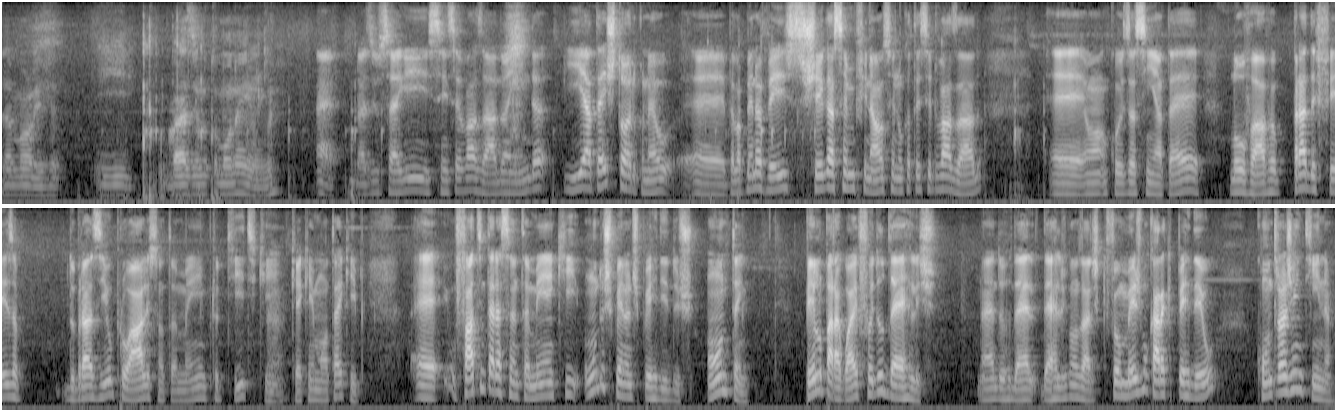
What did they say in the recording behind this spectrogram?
da Bolívia. E o Brasil não tomou nenhum, né? É, o Brasil segue sem ser vazado ainda. E é até histórico, né? É, pela primeira vez chega à semifinal sem nunca ter sido vazado. É uma coisa assim, até louvável para a defesa do Brasil, para o Alisson também, para o Tite, que é. que é quem monta a equipe. É, o fato interessante também é que um dos pênaltis perdidos ontem pelo Paraguai foi do Derlis, né? Do Derlis Gonzalez, que foi o mesmo cara que perdeu contra a Argentina.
